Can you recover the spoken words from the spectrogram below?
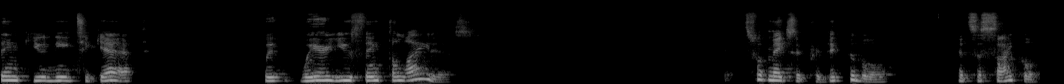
think you need to get with where you think the light is. It's what makes it predictable. it's a cycle.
